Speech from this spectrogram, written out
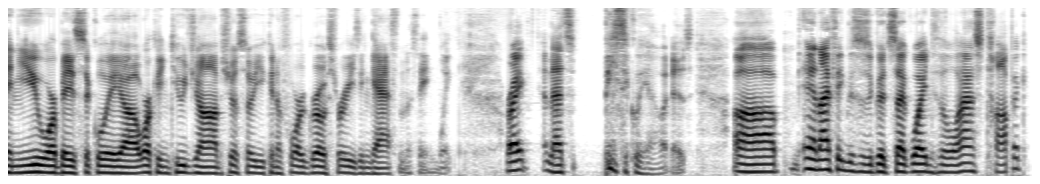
then you are basically uh, working two jobs just so you can afford groceries and gas in the same week, right? And that's basically how it is. Uh, and I think this is a good segue into the last topic.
